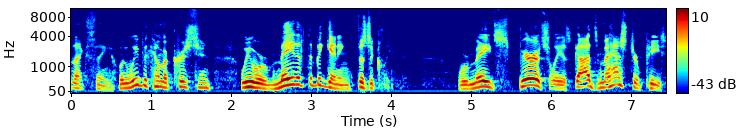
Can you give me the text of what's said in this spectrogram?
next thing. When we become a Christian, we were made at the beginning physically. We're made spiritually as God's masterpiece.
